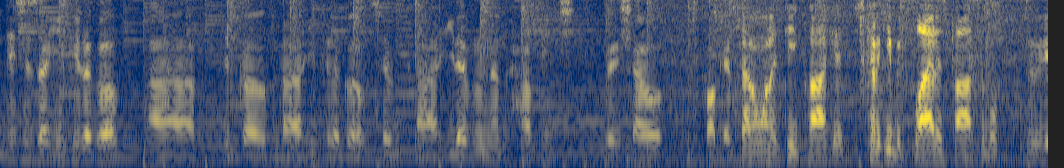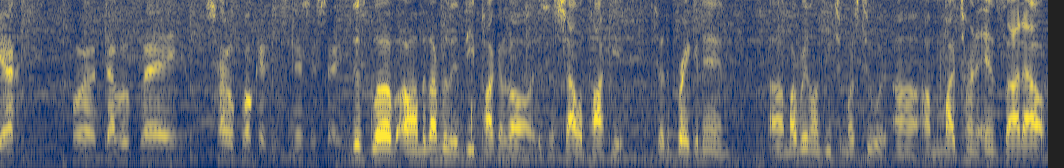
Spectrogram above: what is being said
This is an infielder glove, uh, typical uh, infielder glove, seven, uh, 11 and a half inch, very shallow pocket. I don't want a deep pocket, just kind of keep it flat as possible. To react for a double play, shallow pocket is necessary. This glove um, is not really a deep pocket at all. It's a shallow pocket to, to break it in. Um, I really don't do too much to it. Uh, I might turn it inside out,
